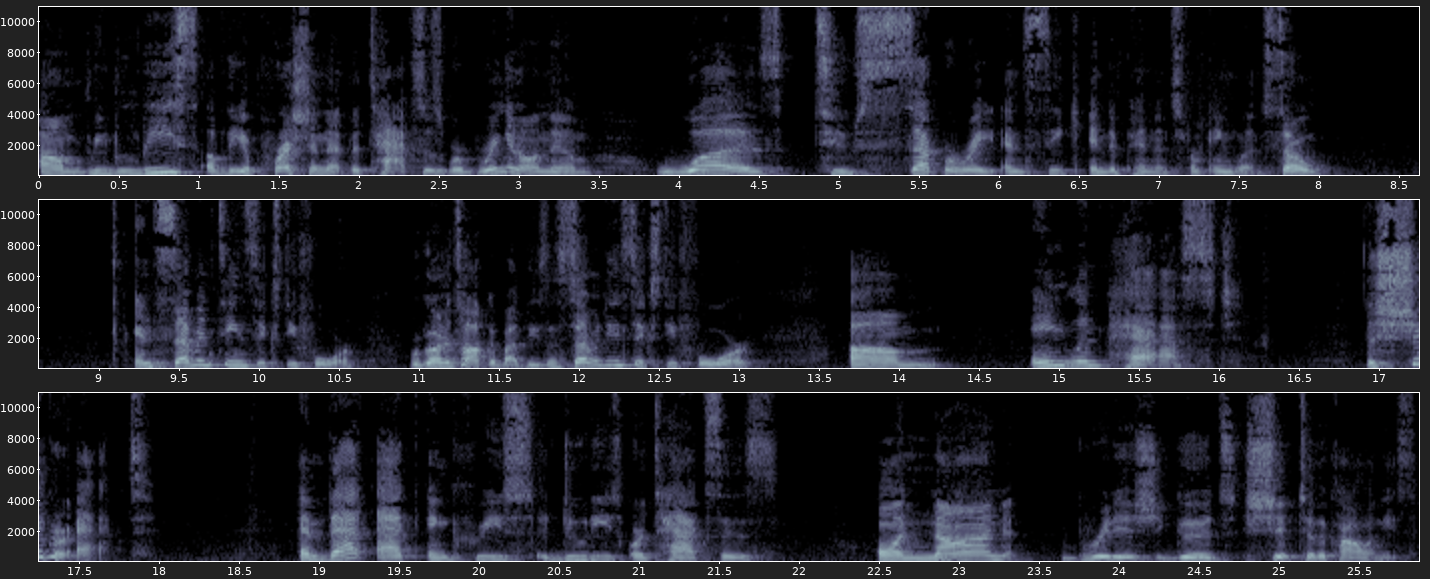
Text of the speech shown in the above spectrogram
um, release of the oppression that the taxes were bringing on them was to separate and seek independence from England. So in 1764, we're going to talk about these. In 1764, um, England passed the Sugar Act. And that act increased duties or taxes on non British goods shipped to the colonies.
